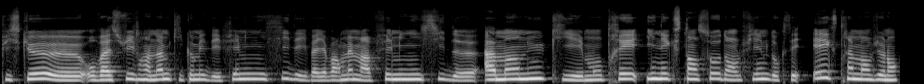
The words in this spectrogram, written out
puisque euh, on va suivre un homme qui commet des féminicides, et il va y avoir même un féminicide à main nue qui est montré in extenso dans le film, donc c'est extrêmement violent,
